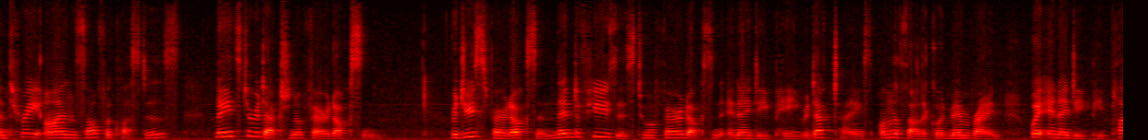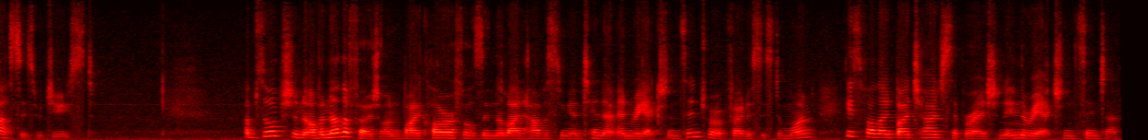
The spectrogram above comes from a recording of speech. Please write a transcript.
and three iron-sulfur clusters leads to reduction of ferredoxin. Reduced ferredoxin then diffuses to a ferredoxin NADP reductase on the thylakoid membrane where NADP plus is reduced. Absorption of another photon by chlorophylls in the light harvesting antenna and reaction center of photosystem 1 is followed by charge separation in the reaction center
